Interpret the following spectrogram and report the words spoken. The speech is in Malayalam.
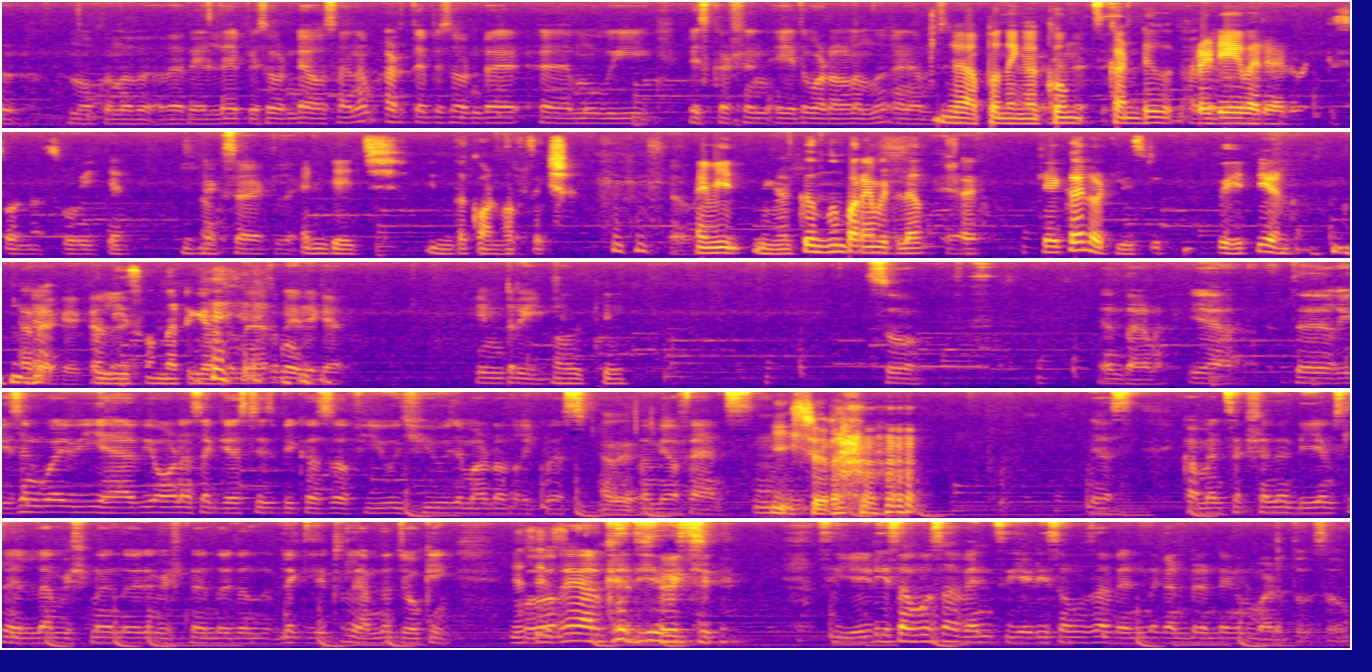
നോക്കുന്നത്. അതായത് എല്ലാ എപ്പിസോഡിന്റെ അവസാനം അടുത്ത എപ്പിസോഡിന്റെ മൂവി ഡിസ്കഷൻ ഏത് പടമാണെന്ന് അനൗൺസ് അപ്പോൾ നിങ്ങൾക്കും കണ്ട് റെഡിയായി വരാമല്ലോ എപ്പിസോഡിന് so we can exactly engage in the conversation I mean നിങ്ങൾക്ക് ഒന്നും പറയാൻ പറ്റില്ല. കേൾക്കാമല്ലോ അറ്റ്ലീസ്റ്റ് വെയിറ്റ് ചെയ്യണ്ട. റിലീസ് വന്നിട്ട് ഓക്കെ സോ എന്താണ്? The reason why we have you on as a guest is because of huge huge amount of requests okay. from your fans. Eshwara. Yes comment സെക്ഷനിലും D എംസിലും എല്ലാം വിഷ്ണു എന്ന് വരും വിഷ്ണു എന്ന് വരും like literally I'm not joking കുറെ ആൾക്കാർ ചോദിച്ചു. C A D samosa when C A D samosa when എന്ന് കണ്ടു കണ്ട് ഞങ്ങൾ മടുത്തു. സോ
